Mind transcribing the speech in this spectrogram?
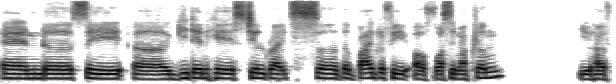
and uh, say uh, Gideon Haigh still writes uh, the biography of Wasim Akram. You have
